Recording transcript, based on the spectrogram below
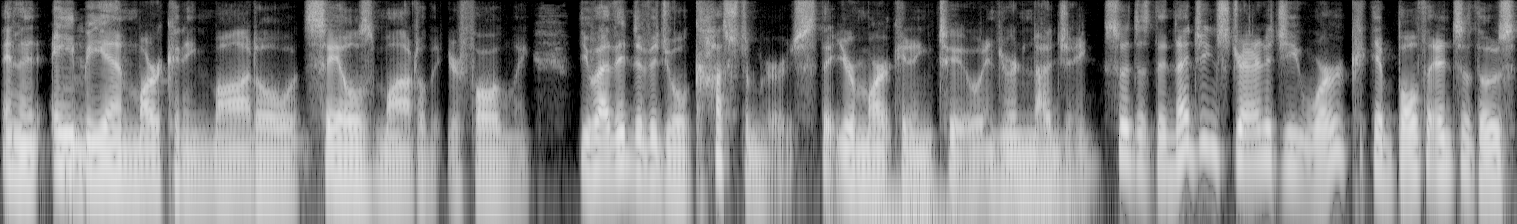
and an hmm. ABM marketing model, sales model that you're following. You have individual customers that you're marketing to and you're nudging. So does the nudging strategy work at both ends of those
